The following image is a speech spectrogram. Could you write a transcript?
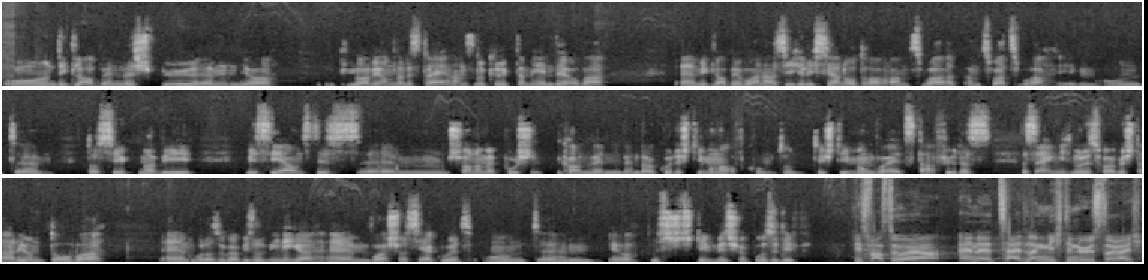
Und ich glaube, wenn das Spiel, ähm, ja, klar, wir haben dann das 3-1 noch gekriegt am Ende, aber ähm, ich glaube, wir waren auch sicherlich sehr nah 2 am 2-2 eben. Und ähm, da sieht man, wie, wie sehr uns das ähm, schon einmal pushen kann, wenn, wenn da eine gute Stimmung aufkommt. Und die Stimmung war jetzt dafür, dass, dass eigentlich nur das halbe Stadion da war, ähm, oder sogar ein bisschen weniger, ähm, war schon sehr gut. Und ähm, ja, das stimmt mir schon positiv. Jetzt warst du ja eine Zeit lang nicht in Österreich.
